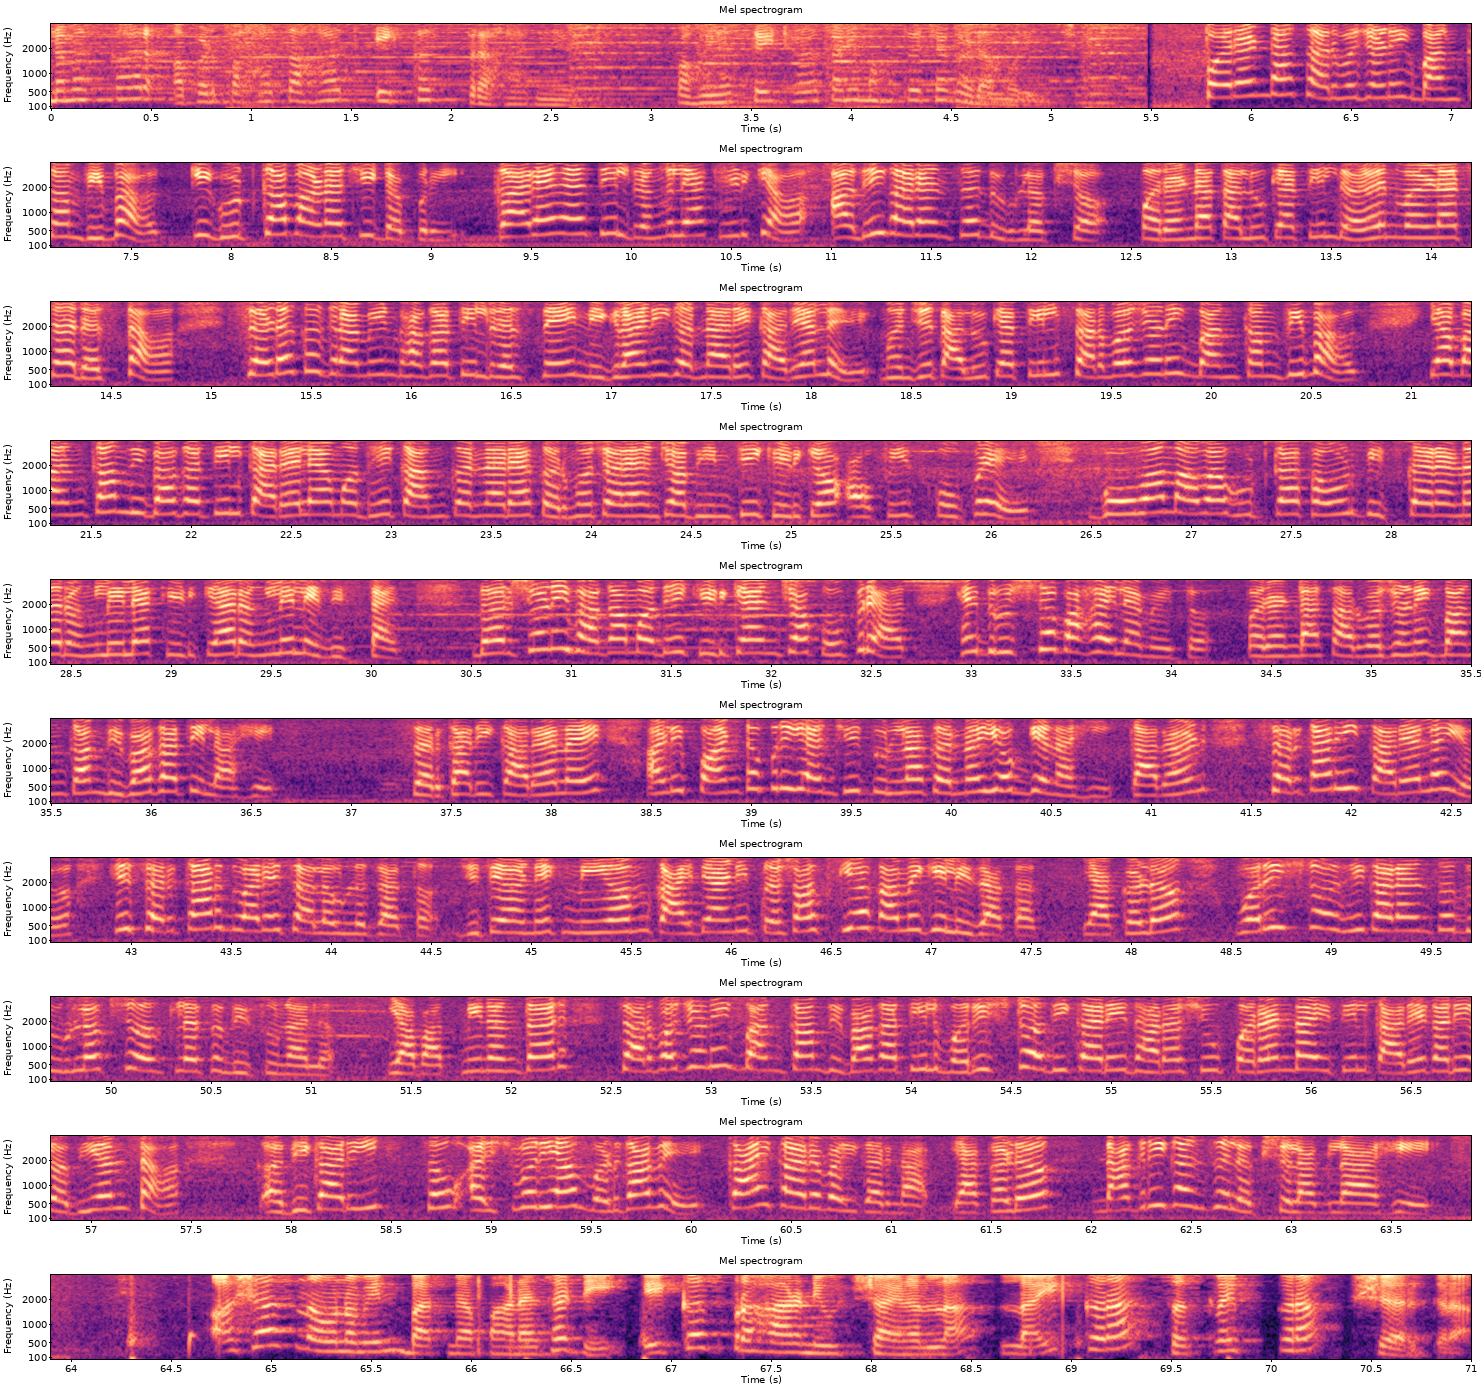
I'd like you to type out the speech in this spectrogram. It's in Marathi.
नमस्कार आपण पाहत आहात एकच प्रहार न्यूज. पाहुयात काही ठळक आणि महत्त्वाच्या घडामोडी परंडा सार्वजनिक बांधकाम विभाग की गुटखा पाण्याची टपरी कार्यालयातील रंगल्या खिडक्या अधिकाऱ्यांचं दुर्लक्ष. परंडा तालुक्यातील दळणवळणाचा रस्ता सडक ग्रामीण भागातील रस्ते निगराणी करणारे कार्यालय म्हणजे तालुक्यातील सार्वजनिक बांधकाम विभाग या बांधकाम विभागातील कार्यालयामध्ये काम करणाऱ्या कर्मचाऱ्यांच्या भिंती खिडक्या ऑफिस कोपरे गोवा मावा गुटखा खाऊन पिचकाऱ्यानं रंगलेल्या खिडक्या रंगलेले दिसत आहेत दर्शनी भागामध्ये खिडक्यांच्या कोपऱ्यात हे दृश्य पाहायला मिळतं. परंडा सार्वजनिक बांधकाम विभागातील आहे. सरकारी कार्यालय आणि पानटपरी यांची तुलना करणं योग्य नाही कारण सरकारी कार्यालय हे सरकारद्वारे चालवलं जातं जिथे अनेक नियम कायदे आणि प्रशासकीय कामे केली जातात. याकडं वरिष्ठ अधिकाऱ्यांचं दुर्लक्ष असल्याचं दिसून आलं. या बातमीनंतर सार्वजनिक बांधकाम विभागातील वरिष्ठ अधिकारी धाराशिव परंडा येथील कार्यकारी अभियंता अधिकारी सौ ऐश्वर्या वडगावे काय कारवाई करणार? याकडं नागरिकांचं लक्ष लागलं आहे. अशाच नवनवीन बातम्या पाहण्यासाठी एकच प्रहार न्यूज चॅनलला लाईक करा सबस्क्राईब करा शेअर करा.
